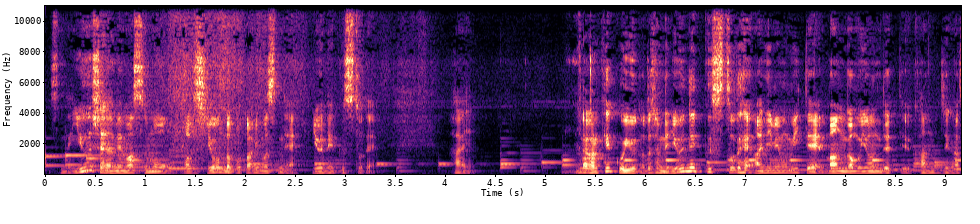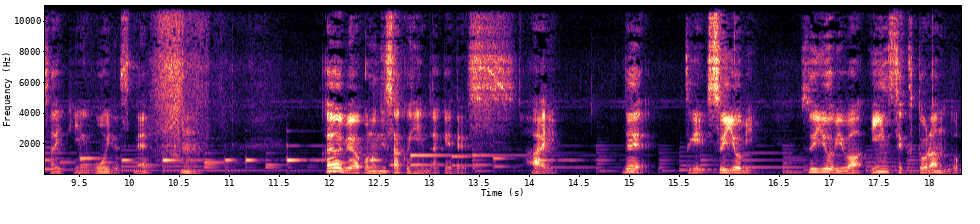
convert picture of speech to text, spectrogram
ですね。勇者やめますも私読んだことありますね、 U-NEXT で。はい。だから結構私もね、UNEXT でアニメも見て、漫画も読んでっていう感じが最近多いですね。うん。火曜日はこの2作品だけです。はい。で、次、水曜日。水曜日はインセクトランド。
